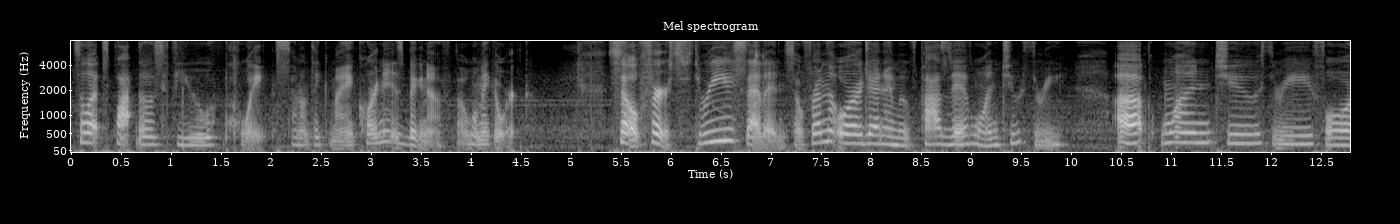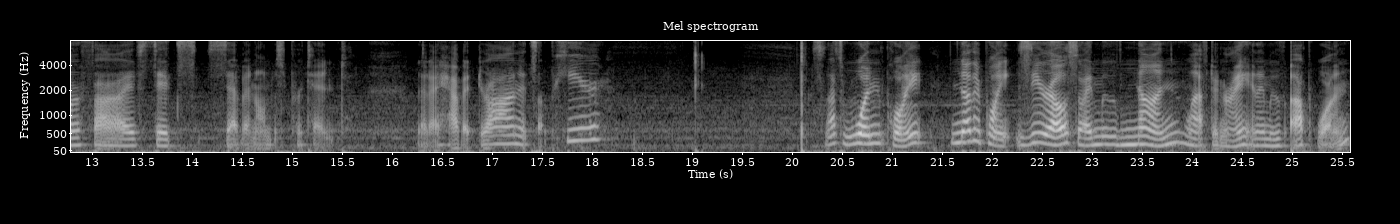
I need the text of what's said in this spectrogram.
So let's plot those few points. I don't think my coordinate is big enough, but we'll make it work. So first, 3, 7. So from the origin, I move positive 1, 2, 3. Up 1, 2, 3, 4, 5, 6, 7. I'll just pretend that I have it drawn. It's up here. So that's one point. Another point, 0. So I move none left and right, and I move up 1.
